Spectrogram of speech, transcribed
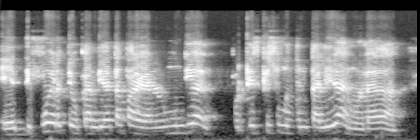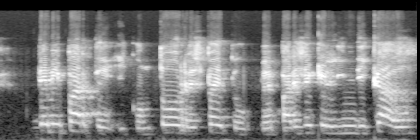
eh, fuerte o candidata para ganar un mundial, porque es que su mentalidad no la da. De mi parte, y con todo respeto, me parece que el indicado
